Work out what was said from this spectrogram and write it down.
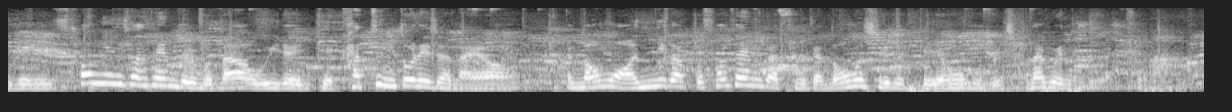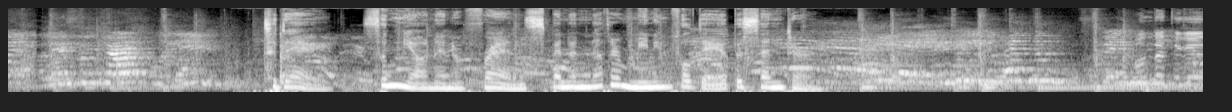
이게 성인 선생님들보다 오히려 이렇게 같은 또래잖아요. 너무 언니 같고 선생님 같으니까 너무 즐겁게 영어 공부를 잘하고 있는 것 같아요. Today, Sungyeon and her friends spend another meaningful day at the center. 근데 되게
